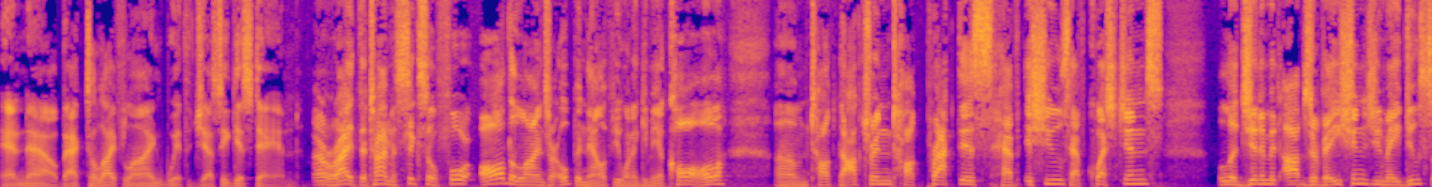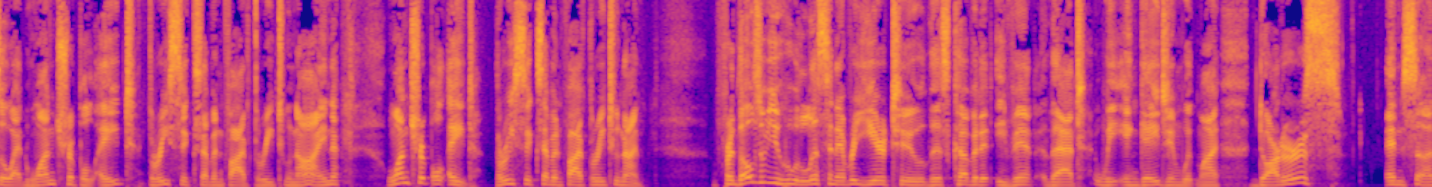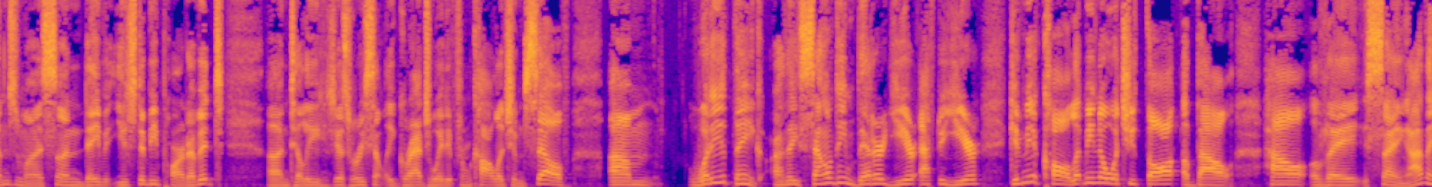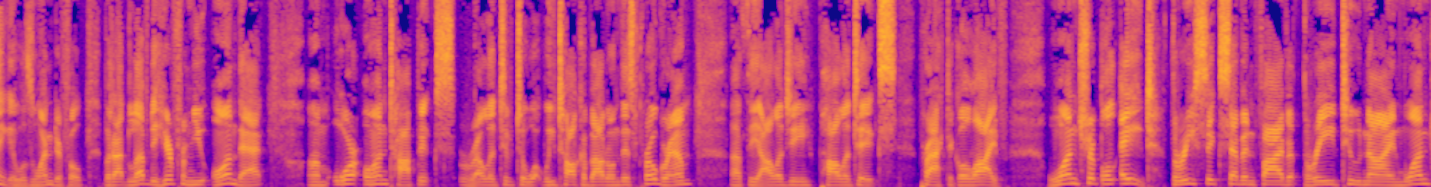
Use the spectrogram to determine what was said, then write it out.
And now back to Lifeline with Jesse Gistand. All right, the time is 6.04. All the lines are open now if you want to give me a call. Um, talk doctrine, talk practice, have issues, have questions, legitimate observations. You may do so at 1 367 5329. 1 367 5329 for those of you who listen every year to this coveted event that we engage in with my daughters and sons, my son David used to be part of it uh, until he just recently graduated from college himself. Um, what do you think? Are they sounding better year after year? Give me a call. Let me know what you thought about how they sang. I think it was wonderful, but I'd love to hear from you on that um, or on topics relative to what we talk about on this program uh, theology, politics, practical life. 1 3675 329. 1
